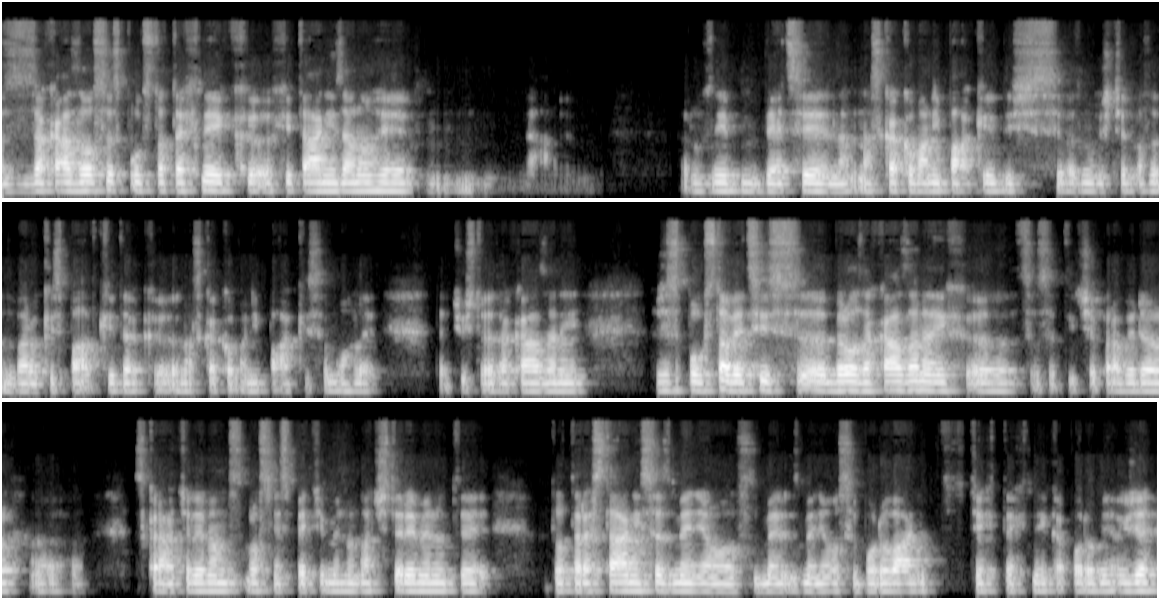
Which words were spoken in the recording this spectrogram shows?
Zakázalo se spousta technik, chytání za nohy, různé věci, naskakované páky, když si vezmu ještě dva, dva roky zpátky, tak naskakované páky se mohly, teď už to je zakázaný, že spousta věcí bylo zakázaných, eh, co se týče pravidel. Eh, zkrátili nám vlastně z pěti minut na čtyři minuty, to trestání se změnilo, změnilo se bodování těch technik a podobně, takže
